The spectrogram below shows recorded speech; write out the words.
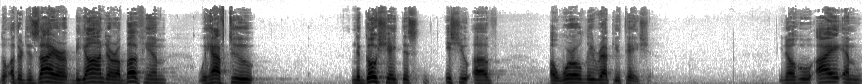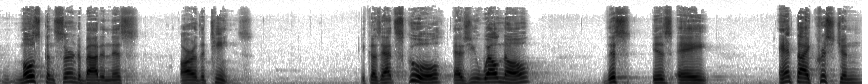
no other desire beyond or above Him. We have to negotiate this issue of a worldly reputation. You know, who I am most concerned about in this are the teens. Because at school, as you well know, this is a anti-Christian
